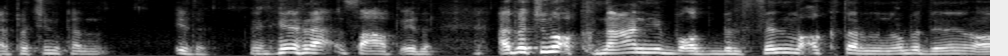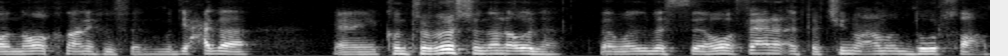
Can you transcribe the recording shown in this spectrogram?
الباتشينو كان إيه ده؟ يعني لا صعب. إيه ده؟ الباتشينو أقنعني بالفيلم أكتر من روبرت دينيرو أو إن هو أقنعني في الفيلم. ودي حاجة يعني controversial إن أنا أقولها فاهم؟ قصدي؟ بس هو فعلا الباتشينو عمل دور صعب.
